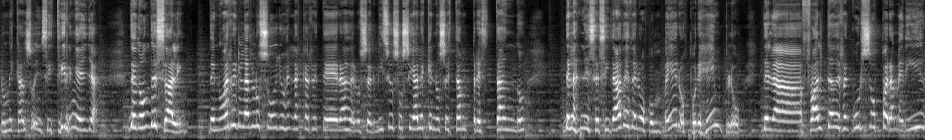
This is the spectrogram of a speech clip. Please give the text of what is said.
No me canso de insistir en ella. ¿De dónde salen? De no arreglar los hoyos en las carreteras, de los servicios sociales que nos están prestando de las necesidades de los bomberos, por ejemplo, de la falta de recursos para medir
